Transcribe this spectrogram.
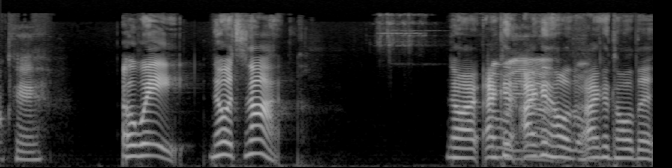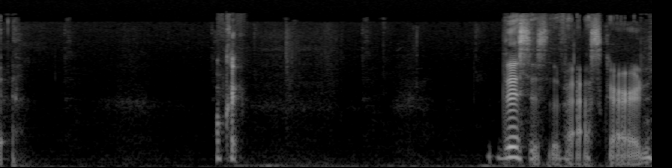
Okay. Oh wait, no, it's not. No, I, I Oh, can. I can yeah, hold it. I can hold it. Okay. This is the pass card.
